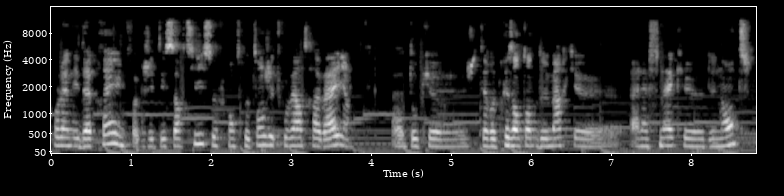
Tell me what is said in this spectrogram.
pour l'année d'après une fois que j'étais sortie, sauf qu'entre temps j'ai trouvé un travail. donc j'étais représentante de marque à la Fnac de Nantes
